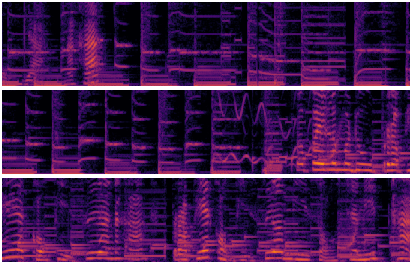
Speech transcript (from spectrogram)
6 อย่างนะคะ ไปเรามาดูประเภทของผีเสื้อนะคะ ประเภทของผีเสื้อมี 2 ชนิดค่ะ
